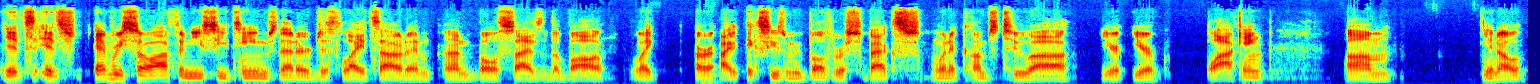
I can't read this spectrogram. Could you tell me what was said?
it's it's every so often you see teams that are just lights out and on both sides of the ball, like or I excuse me, both respects when it comes to uh your your blocking. Um, you know,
